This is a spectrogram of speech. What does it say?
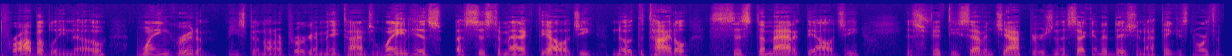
probably know Wayne Grudem. He's been on our program many times. Wayne has a systematic theology. Note the title, Systematic Theology. There's 57 chapters in the second edition. I think it's north of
